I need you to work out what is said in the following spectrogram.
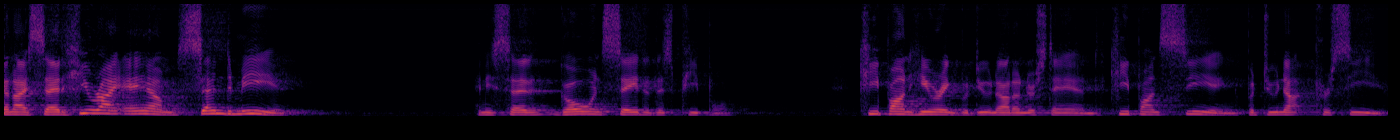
Then I said, Here I am, send me. And he said, Go and say to this people, Keep on hearing, but do not understand. Keep on seeing, but do not perceive.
